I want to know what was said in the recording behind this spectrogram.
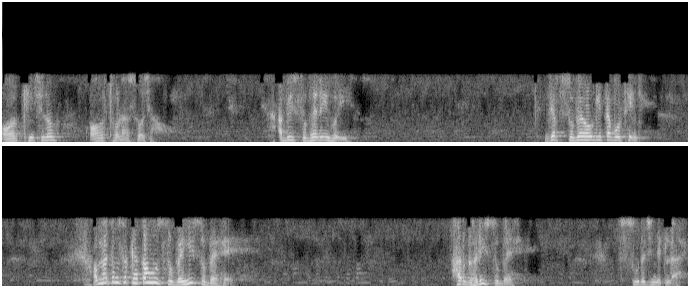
और खींच लो और थोड़ा सो जाओ। अभी सुबह नहीं हुई। जब सुबह होगी तब उठेंगे। और मैं तुमसे कहता हूँ, सुबह ही सुबह है। हर घड़ी सुबह है। सूरज निकला है।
